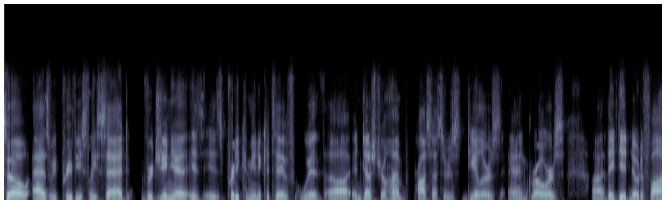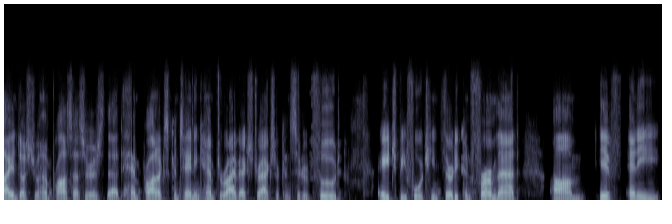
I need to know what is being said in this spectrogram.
So as we previously said, Virginia is is pretty communicative with uh, industrial hemp processors, dealers, and growers. Uh, they did notify industrial hemp processors that hemp products containing hemp-derived extracts are considered food. HB 1430 confirmed that. Um, if any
